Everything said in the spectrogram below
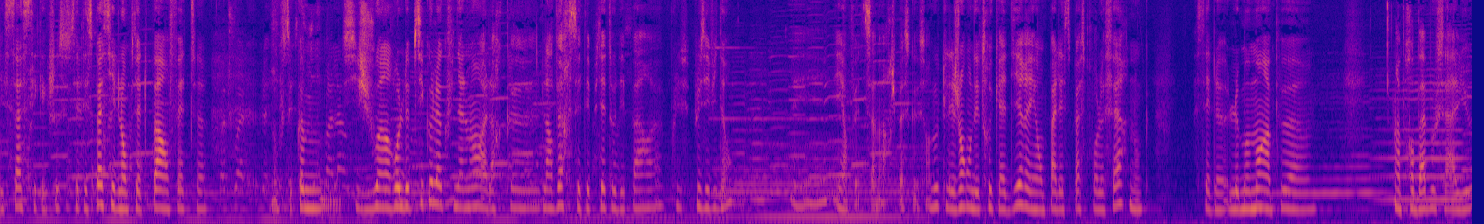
Et ça, c'est quelque chose, cet espace, ils l'ont peut-être pas en fait. Donc c'est comme si je jouais un rôle de psychologue finalement, alors que l'inverse c'était peut-être au départ euh, plus, plus évident. Et, et en fait ça marche parce que sans doute les gens ont des trucs à dire et n'ont pas l'espace pour le faire. Donc c'est le, le moment un peu euh, improbable où ça a lieu.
